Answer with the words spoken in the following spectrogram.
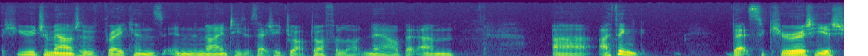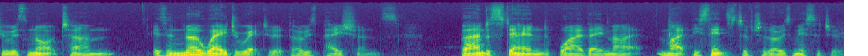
a huge amount of break-ins in the '90s. It's actually dropped off a lot now, but um, uh, I think that security issue is not um, is in no way directed at those patients, but I understand why they might might be sensitive to those messages.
